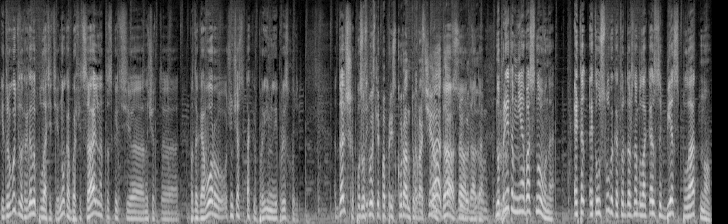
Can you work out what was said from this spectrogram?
И другое дело, когда вы платите, ну, как бы официально, так сказать, э, значит, э, по договору, очень часто так именно и происходит. Дальше, после... Ну, в смысле, по прескуранту врача, да, да, да, да, да. Но при этом необоснованно это, это услуга, которая должна была оказываться бесплатно.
